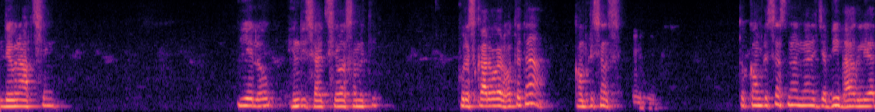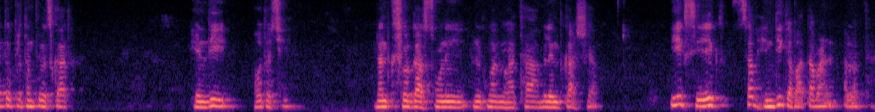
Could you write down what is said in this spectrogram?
देवनाथ सिंह। ये लोग हिंदी साहित्य सेवा समिति। पुरस्कार वगैरह होते थे ना कॉम्पिटिशन्स हम्म, हम्म। तो कॉम्पिटिशन्स में मैंने जब भी भाग लिया तो प्रथम पुरस्कार। हिंदी बहुत अच्छी। नंद किशोर दास सोनी अनिल कुमार महाथा मिलिंद काश्यप। एक से एक सब हिंदी का वातावरण अलग था।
